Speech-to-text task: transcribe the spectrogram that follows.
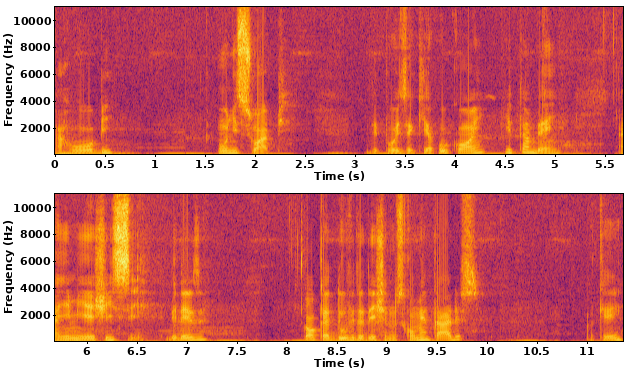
a Huobi, Uniswap, depois aqui a KuCoin e também a MEXC, beleza? Qualquer dúvida deixa nos comentários, ok?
